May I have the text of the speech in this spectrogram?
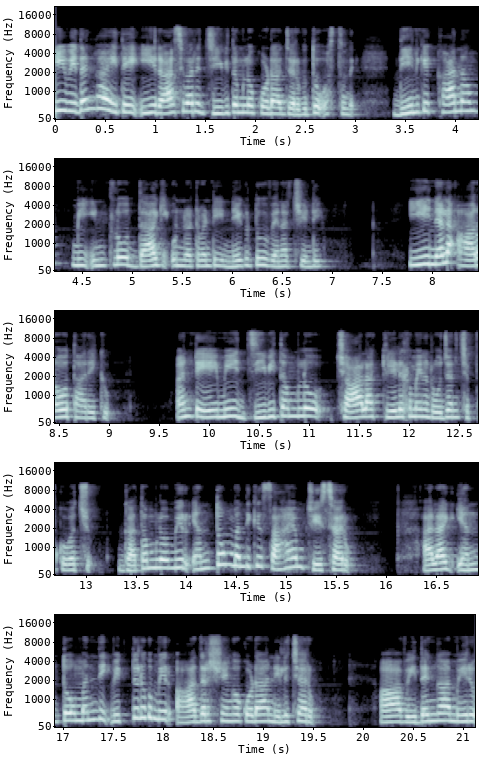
ఈ విధంగా అయితే ఈ రాశి వారి జీవితంలో కూడా జరుగుతూ వస్తుంది. దీనికి కారణం మీ ఇంట్లో దాగి ఉన్నటువంటి నెగటివ్ ఎనర్జీ అండి. ఈ నెల ఆరో తారీఖు. అంటే మీ జీవితంలో చాలా కీలకమైన రోజు అని చెప్పుకోవచ్చు. గతంలో మీరు ఎంతోమందికి సహాయం చేశారు. అలాగే ఎంతోమంది వ్యక్తులకు మీరు ఆదర్శంగా కూడా నిలిచారు. ఆ విధంగా మీరు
